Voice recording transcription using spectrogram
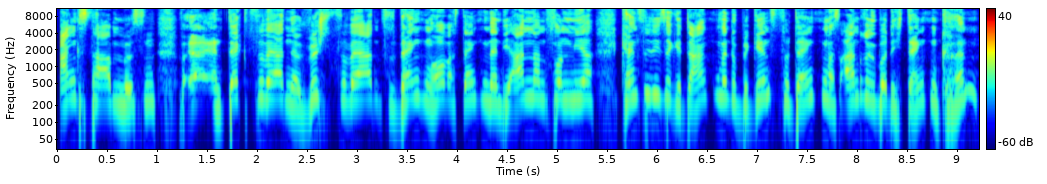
Angst haben müssen, äh, entdeckt zu werden, erwischt zu werden, zu denken, oh, was denken denn die anderen von mir? Kennst du diese Gedanken, wenn du beginnst zu denken, was andere über dich denken können?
